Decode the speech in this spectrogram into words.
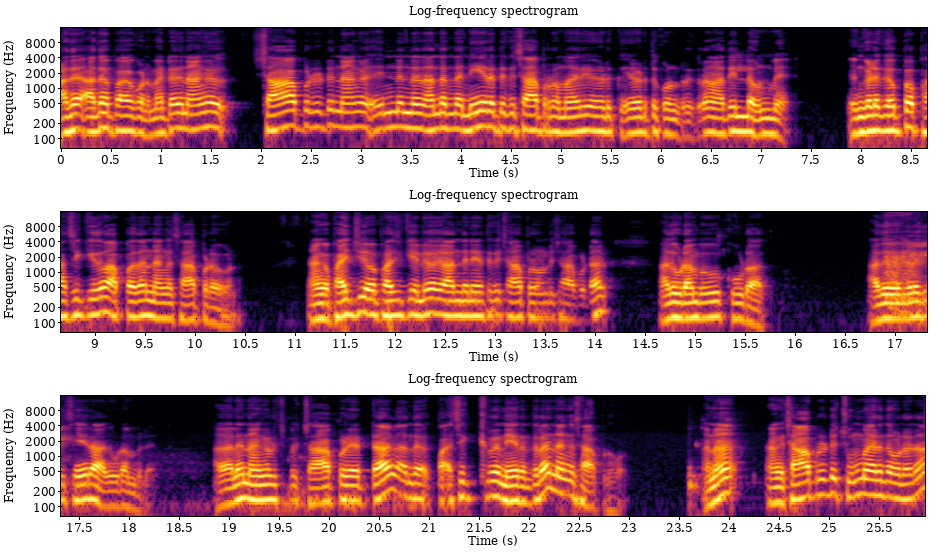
அதை அதை பார்க்கணும். மற்றது நாங்கள் சாப்பிட்டுட்டு நாங்கள் எந்தெந்த அந்தந்த நேரத்துக்கு சாப்பிட்ற மாதிரி எடுக்க எடுத்துக்கொண்டிருக்கிறோம். அது இல்லை உண்மை. எங்களுக்கு எப்போ பசிக்குதோ அப்போ தான் நாங்கள் சாப்பிட வேணும். நாங்கள் பசி பசிக்கலையோ அந்த நேரத்துக்கு சாப்பிடணும்னு சாப்பிட்டால் அது உடம்புக்கு கூடாது. அது எங்களுக்கு சேராது உடம்புல. அதால் நாங்கள் இப்போ சாப்பிட்டால் அந்த பசிக்கிற நேரத்தில் நாங்கள் சாப்பிடுவோம். ஆனால் நாங்கள் சாப்பிட்டுட்டு சும்மா இருந்த உடனே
